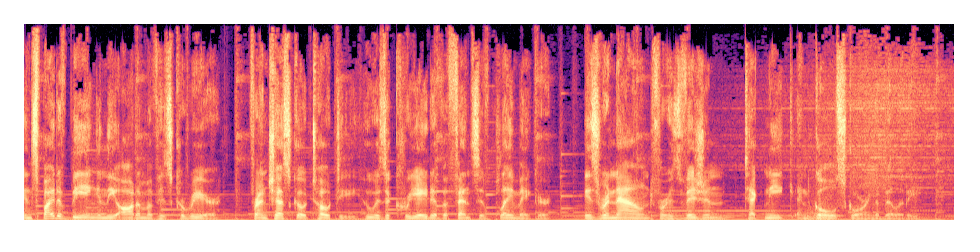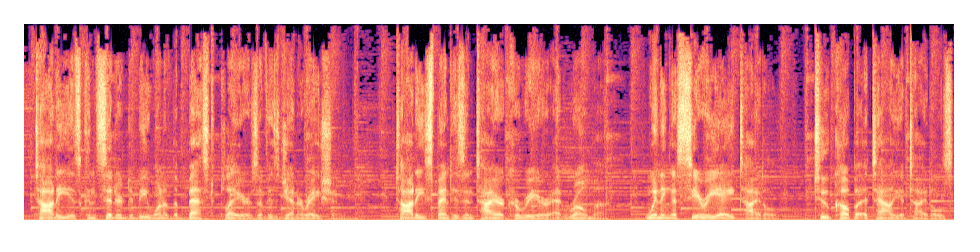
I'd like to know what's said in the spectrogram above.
In spite of being in the autumn of his career, Francesco Totti, who is a creative offensive playmaker, is renowned for his vision, technique, and goal-scoring ability. Totti is considered to be one of the best players of his generation. Totti spent his entire career at Roma, winning a Serie A title, two Coppa Italia titles,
